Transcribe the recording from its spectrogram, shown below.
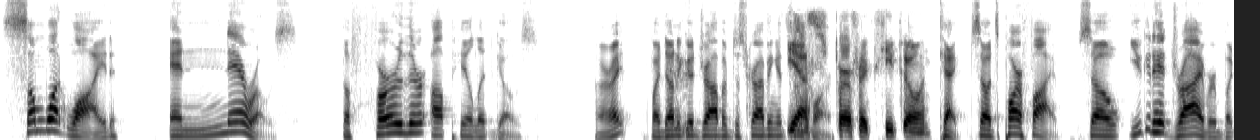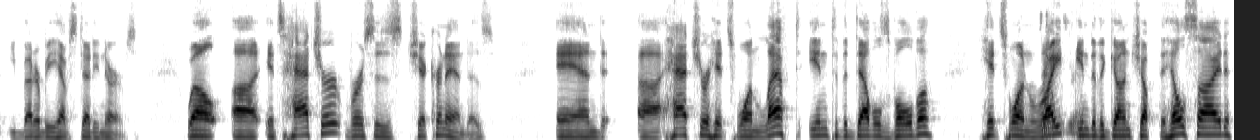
somewhat wide and narrows the further uphill it goes. All right? If I done a good job of describing it so yes far. perfect keep going Okay, so it's par five. So you can hit driver, but you better be have steady nerves. Well, uh, it's Hatcher versus Chick Hernandez, and uh, Hatcher hits one left into the Devil's vulva, hits one right into the gunch up the hillside,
